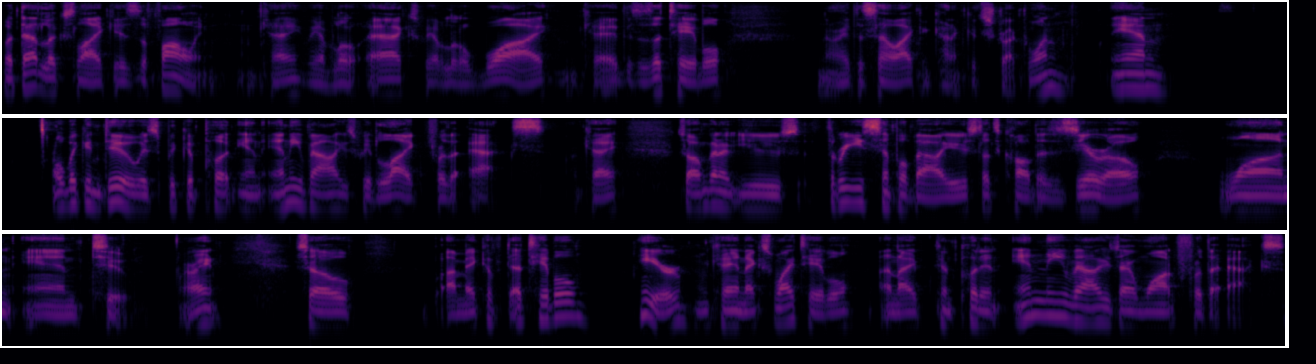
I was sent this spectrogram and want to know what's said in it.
what that looks like is the following. Okay, we have a little x, we have a little y. Okay, this is a table. All right, this is how I can kind of construct one. And what we can do is we could put in any values we'd like for the x. Okay, so I'm going to use three simple values. Let's call this 0, 1, and 2. All right, so I make a, a table here, okay, an XY table, and I can put in any values I want for the X.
